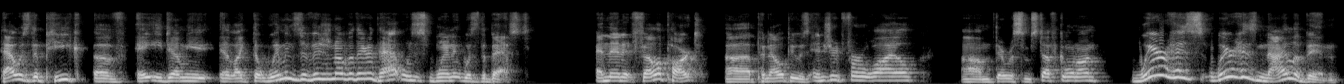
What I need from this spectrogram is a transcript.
that was the peak of AEW, like the women's division over there. That was when it was the best. And then it fell apart. Uh, Penelope was injured for a while. Um, there was some stuff going on. Where has where has Nyla been?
